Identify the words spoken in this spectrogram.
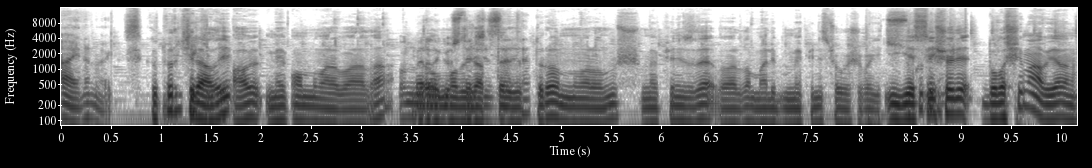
Aynen öyle. Scooter kiralayıp abi map 10 numara bu arada. Onları da göstereceğiz zaten. yuttura 10 numara olmuş. Map'iniz de bu arada Malibu map'iniz çok hoşuma gitti. İGS'yi şöyle dolaşayım abi ya ben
